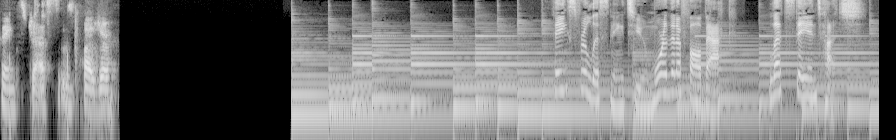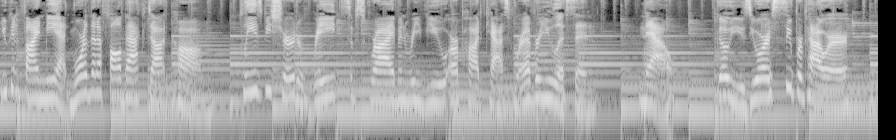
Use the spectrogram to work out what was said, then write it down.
Thanks, Jess. It was a pleasure. Thanks for listening to More Than a Fallback. Let's stay in touch. You can find me at morethanafallback.com. Please be sure to rate, subscribe, and review our podcast wherever you listen. Now, go use your superpower.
